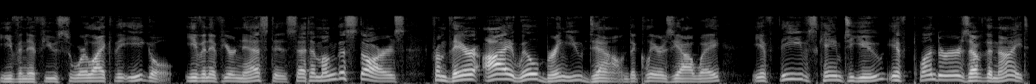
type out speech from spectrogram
Even if you soar like the eagle, even if your nest is set among the stars, from there I will bring you down, declares Yahweh. If thieves came to you, if plunderers of the night,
